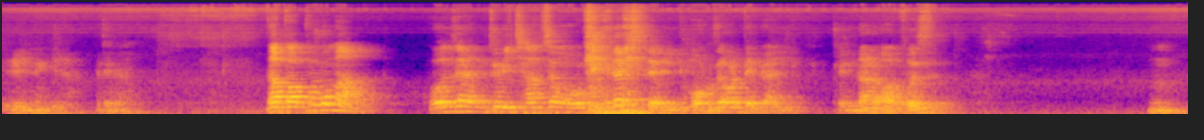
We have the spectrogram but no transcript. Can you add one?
이러는 기라 그래가 나 바쁘고만 고 원 사람 둘이 찬송 오게 기다리세요 이 목사 올 때까지 바빴어 응?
